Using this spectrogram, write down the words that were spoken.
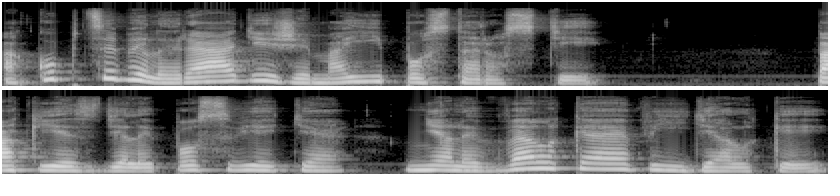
a kupci byli rádi, že mají po starosti. Pak jezdili po světě, měli velké výdělky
